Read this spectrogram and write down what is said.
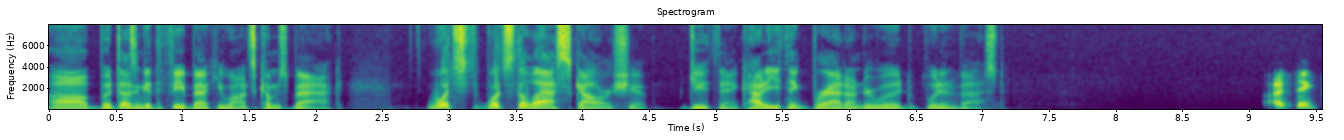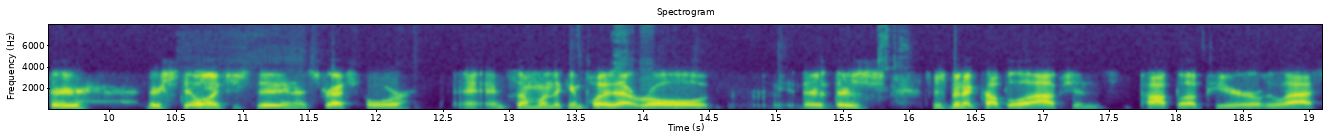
uh, but doesn't get the feedback he wants, comes back. What's what's the last scholarship? Do you think? How do you think Brad Underwood would invest? I think they're they're still interested in a stretch four and, someone that can play that role. There, there's there's been a couple of options pop up here over the last,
